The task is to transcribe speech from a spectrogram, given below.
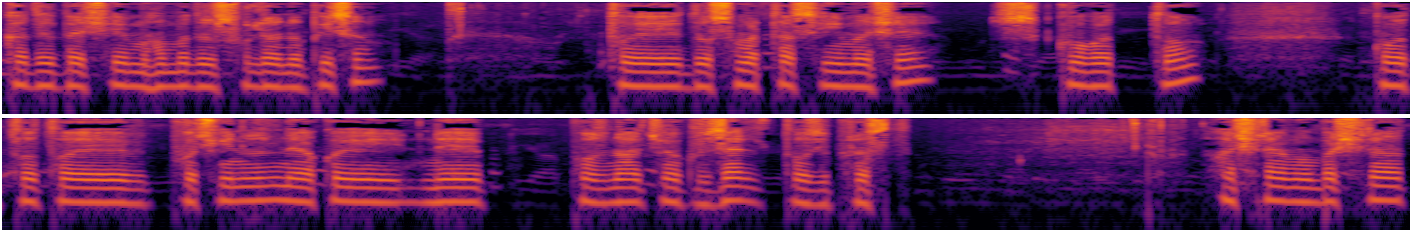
къде беше Мухаммад Расулла написан. Той до смъртта си имаше, когато, когато той е починал, някой не е познал човек взел този пръст. Ашрам Башират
